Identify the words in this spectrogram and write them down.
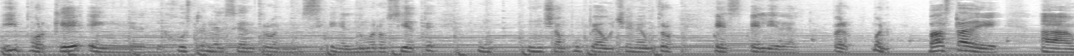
y por qué en justo en el centro, en, el número 7, un, shampoo pH neutro es el ideal. Pero bueno, basta de ah,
